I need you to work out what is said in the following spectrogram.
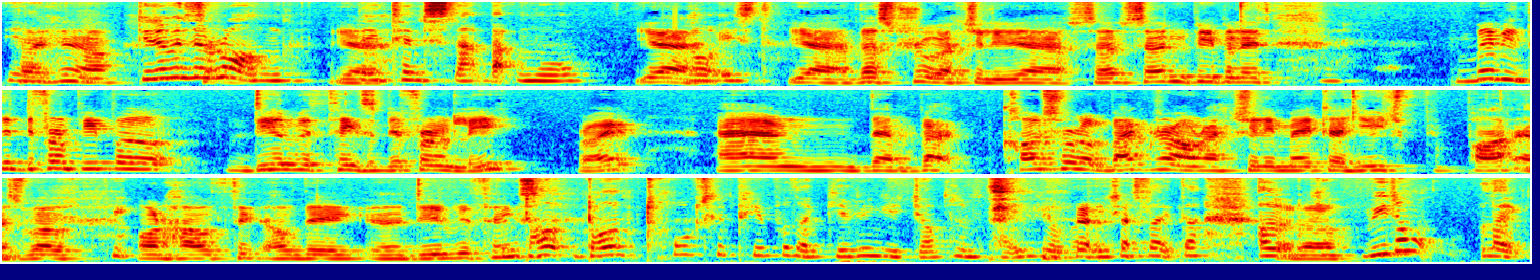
Yeah. Like, you know, Do you know when they're So- wrong? yeah. They tend to snap back more. yeah. Noticed. Yeah, that's true. Actually, yeah, Cer- certain people, it, maybe the different people deal with things differently, right? And their ba- cultural background actually make a huge part as well on how th- how they uh, deal with things. Don't don't talk to people that are giving you jobs and paying your wages like that. Uh, we don't like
